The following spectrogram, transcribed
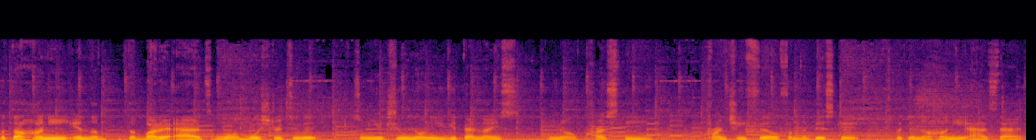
but the honey and the, the butter adds more moisture to it. So when you're chewing on it, you get that nice, you know, crusty, crunchy feel from the biscuit, but then the honey adds that,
